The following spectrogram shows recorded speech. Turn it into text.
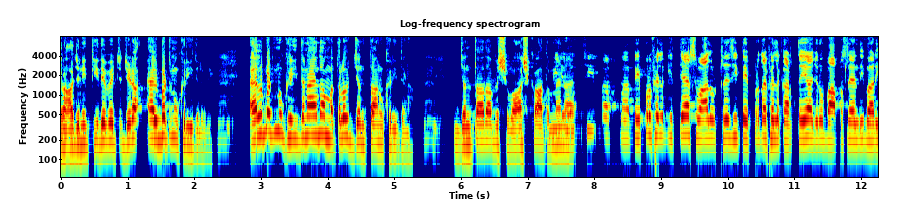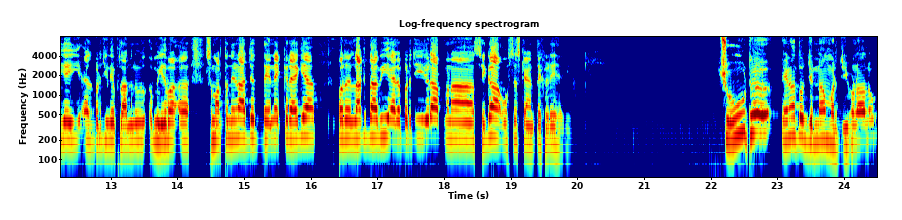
ਰਾਜਨੀਤੀ ਦੇ ਵਿੱਚ ਜਿਹੜਾ ਐਲਬਰਟ ਨੂੰ ਖਰੀਦ ਲਵੇ। ਐਲਬਰਟ ਨੂੰ ਖਰੀਦਣਾ ਇਹਦਾ ਮਤਲਬ ਜਨਤਾ ਨੂੰ ਖਰੀਦਣਾ। ਜਨਤਾ ਦਾ ਵਿਸ਼ਵਾਸਘਾਤ ਮੈਂ ਨਾ। ਤੁਸੀਂ ਪੇਪਰ ਫਿਲ ਕੀਤੇ ਆ ਸਵਾਲ ਉੱਠ ਰਹੇ ਸੀ ਪੇਪਰ ਤਾਂ ਫਿਲ ਕਰਤੇ ਆ ਜਦੋਂ ਵਾਪਸ ਲੈਣ ਦੀ ਵਾਰੀ ਆਈ ਐਲਬਰਟ ਜੀ ਨੇ ਫਲਾਣੇ ਨੂੰ ਉਮੀਦਵਾਰ ਸਮਰਥਨ ਦੇਣਾ ਅੱਜ ਦਿਨ ਇੱਕ ਰਹਿ ਗਿਆ ਪਰ ਲੱਗਦਾ ਵੀ ਐਲਬਰਟ ਜੀ ਜਿਹੜਾ ਆਪਣਾ ਸੀਗਾ ਉਸ ਸਟੈਂਡ ਤੇ ਖੜੇ ਹੈਗੇ। ਝੂਠ ਇਹਨਾਂ ਤੋਂ ਜਿੰਨਾ ਮਰਜ਼ੀ ਬਣਾ ਲਓ।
